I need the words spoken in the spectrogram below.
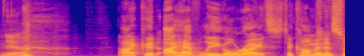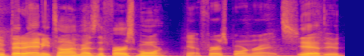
Yeah. I could, I have legal rights to come in and swoop that at any time as the firstborn. Yeah. Firstborn rights. Yeah, dude.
